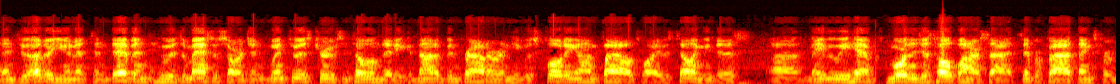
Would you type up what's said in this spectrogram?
and to other units, and Devin, who is a master sergeant, went to his troops and told them that he could not have been prouder, and he was floating on clouds while he was telling me this. Uh, maybe we have more than just hope on our side. Semper Fi, thanks for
